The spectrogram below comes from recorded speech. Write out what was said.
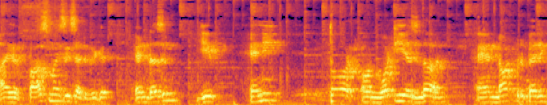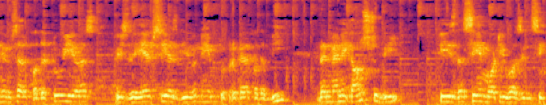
I have passed my C certificate and doesn't give any thought on what he has learned and not preparing himself for the two years which the AFC has given him to prepare for the B, then when he comes to B, he is the same what he was in C.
